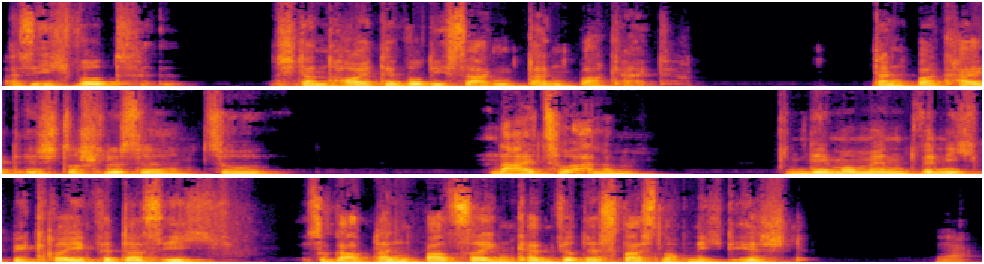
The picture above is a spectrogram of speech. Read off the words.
Also ich würde, Stand heute würde ich sagen, Dankbarkeit. Dankbarkeit ist der Schlüssel zu nahezu allem. In dem Moment, wenn ich begreife, dass ich sogar dankbar sein kann für das, was noch nicht ist. Ja.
